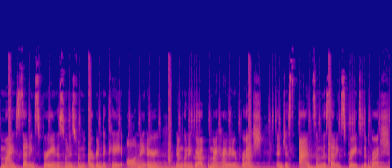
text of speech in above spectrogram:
my setting spray. This one is from Urban Decay All Nighter. And I'm going to grab my highlighter brush and just add some of the setting spray to the brush.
